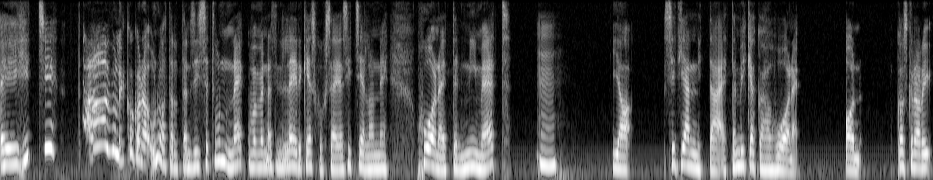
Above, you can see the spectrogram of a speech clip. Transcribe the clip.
ei hitsi, Aa, mä olin kokonaan unohtanut tänne. Siis se tunne, kun me mennään sinne leirikeskukseen ja sitten siellä on ne huoneiden nimet. Mm. Ja sitten jännittää, että mikäköhän huone on, koska ne oli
